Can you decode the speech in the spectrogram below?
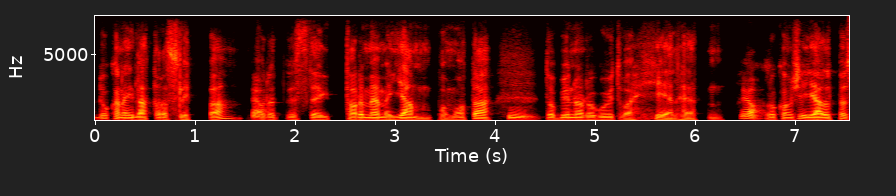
da, kan jeg lettere slippe. Ja. For hvis jeg tar det med meg hjem, på en måte, mm. da begynner det å gå utover helheten. Ja. Og da kan ikke hjelpe,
